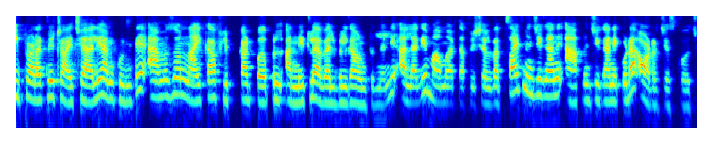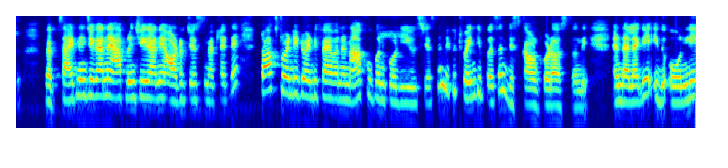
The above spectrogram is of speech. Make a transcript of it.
ఈ ప్రోడక్ట్ని ట్రై చేయాలి అనుకుంటే అమెజాన్ నైకా ఫ్లిప్కార్ట్ పర్పుల్ అన్నిట్లో అవైలబుల్గా ఉంటుందండి. అలాగే మామార్త్ అఫీషియల్ వెబ్సైట్ నుంచి కానీ యాప్ నుంచి కానీ కూడా ఆర్డర్ చేసుకోవచ్చు. వెబ్సైట్ నుంచి కానీ యాప్ నుంచి కానీ ఆర్డర్ చేసినట్లయితే టాక్స్ ట్వంటీ ట్వంటీ ఫైవ్ అన్న నా కూపన్ కోడ్ యూస్ చేస్తే మీకు ట్వంటీ పర్సెంట్ డిస్కౌంట్ కూడా వస్తుంది. అండ్ అలాగే ఇది ఓన్లీ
